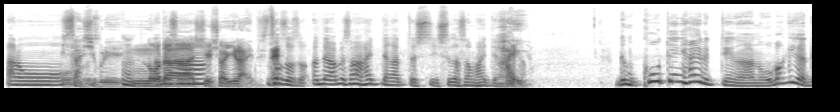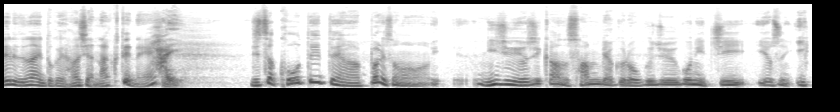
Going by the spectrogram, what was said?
あのー久しぶり、うん野田首相以来ですね。そうそうそう。で安倍さん入ってなかったし菅さんも入ってなかった、はいでも公邸に入るっていうのはあのお化けが出る出ないとかいう話じゃなくてね、はい。実は公邸っていうのはやっぱりその24時間365日要するに一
